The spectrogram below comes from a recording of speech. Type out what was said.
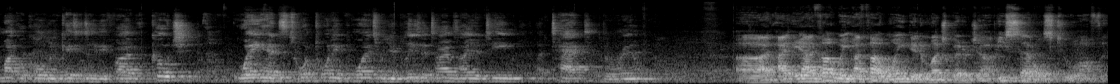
Michael Coleman, KCTV five. Coach, Wayne had tw- twenty points. Were you pleased at times how your team attacked the rim? Uh, I, yeah, I thought we, I thought Wayne did a much better job. He settles too often,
